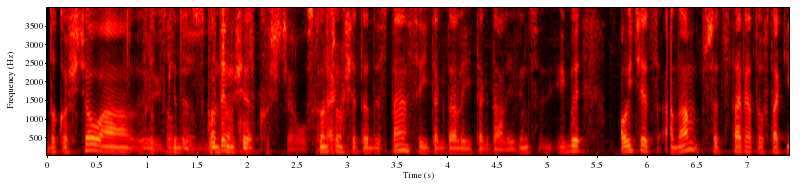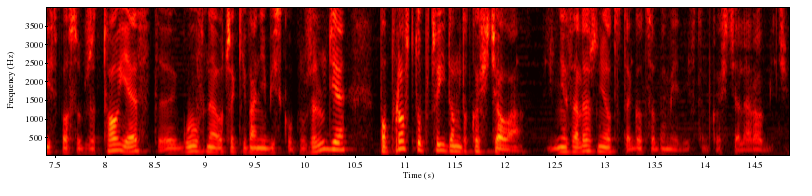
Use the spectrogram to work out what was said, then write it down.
do kościoła, y, Wrócą kiedy do skończą się, kościołów. skończą tak? się te dyspensy i tak dalej, i tak dalej. Więc jakby ojciec Adam przedstawia to w taki sposób, że to jest y, główne oczekiwanie biskupów, że ludzie po prostu przyjdą do kościoła, niezależnie od tego, co by mieli w tym kościele robić.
